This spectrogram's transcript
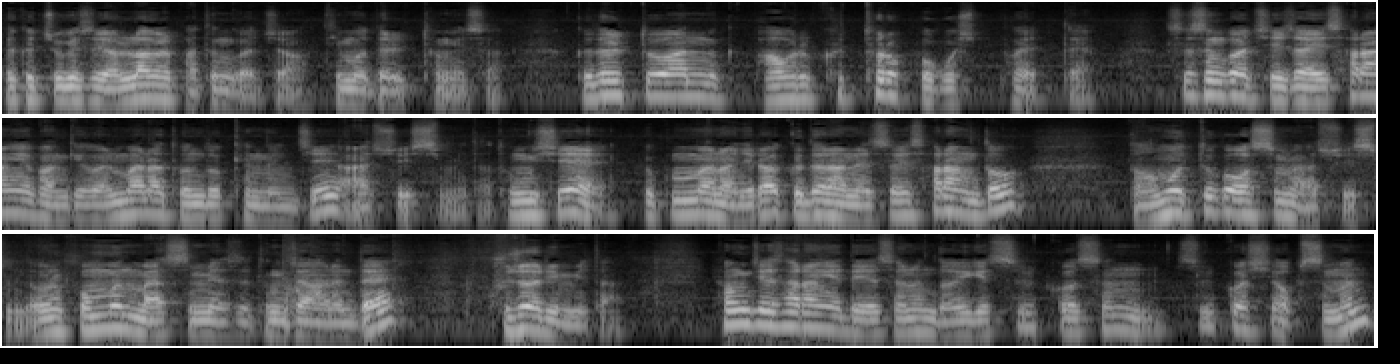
그쪽에서 연락을 받은 거죠. 디모데를 통해서. 그들 또한 바울을 그토록 보고 싶어 했대요. 스승과 제자의 사랑의 관계가 얼마나 돈독했는지 알 수 있습니다. 동시에 그뿐만 아니라 그들 안에서의 사랑도 너무 뜨거웠음을 알 수 있습니다. 오늘 본문 말씀에서 등장하는데 9절입니다. 형제 사랑에 대해서는 너에게 쓸 것은 쓸 것이 없음은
